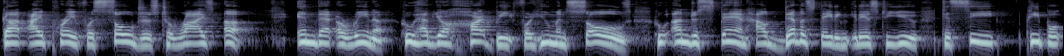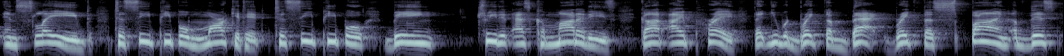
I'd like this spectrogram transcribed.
God, I pray for soldiers to rise up in that arena who have your heartbeat for human souls, who understand how devastating it is to you to see people enslaved, to see people marketed, to see people being treated as commodities. God, I pray that you would break the back, break the spine of this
